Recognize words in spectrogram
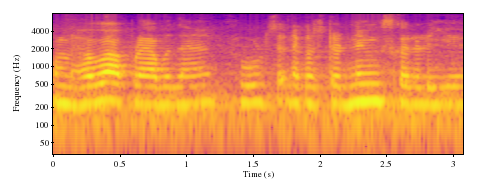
અને હવે આપણે આ બધા ફ્રૂટ્સ અને કસ્ટર્ડને મિક્સ કરી લઈએ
